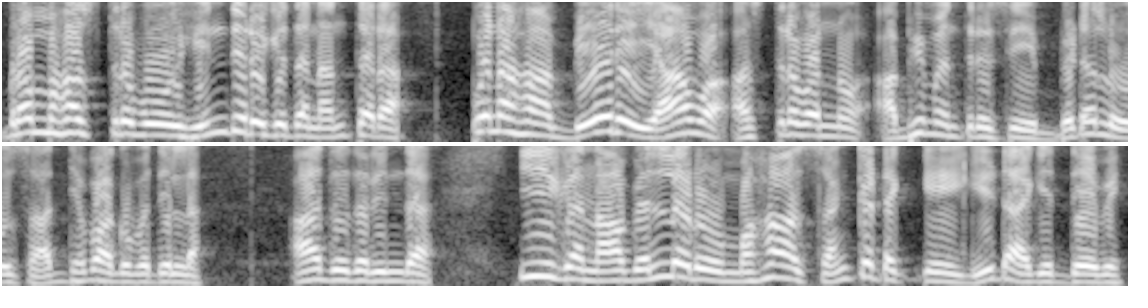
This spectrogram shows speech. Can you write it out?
ಬ್ರಹ್ಮಾಸ್ತ್ರವು ಹಿಂದಿರುಗಿದ ನಂತರ ಪುನಃ ಬೇರೆ ಯಾವ ಅಸ್ತ್ರವನ್ನು ಅಭಿಮಂತ್ರಿಸಿ ಬಿಡಲು ಸಾಧ್ಯವಾಗುವುದಿಲ್ಲ. ಆದುದರಿಂದ ಈಗ ನಾವೆಲ್ಲರೂ ಮಹಾ ಸಂಕಟಕ್ಕೆ ಈಡಾಗಿದ್ದೇವೆ.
